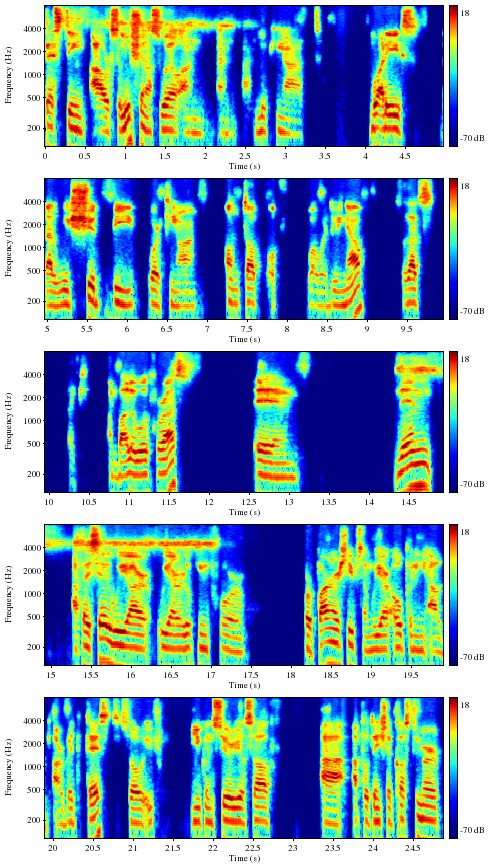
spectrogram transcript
testing our solution as well, and, and and looking at what is that we should be working on on top of what we're doing now. So that's like invaluable for us. Um, then, as I said, we are we are looking for for partnerships and we are opening out our beta test. So if you consider yourself uh, a potential customer,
